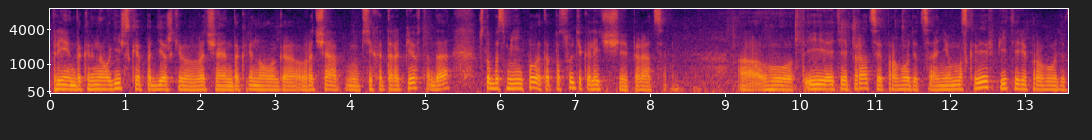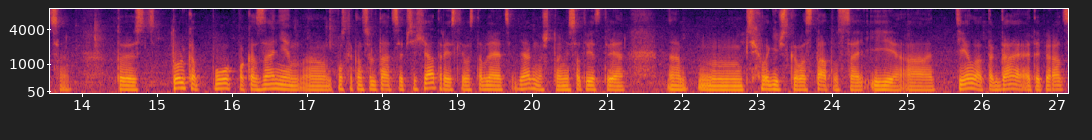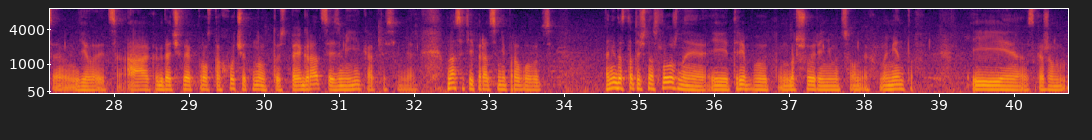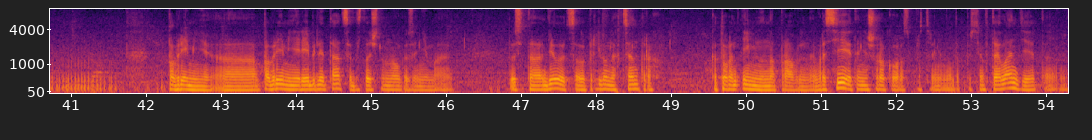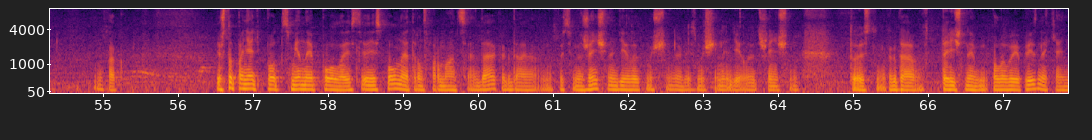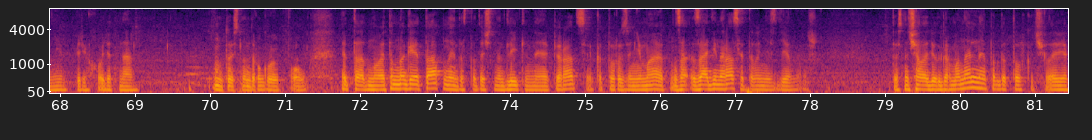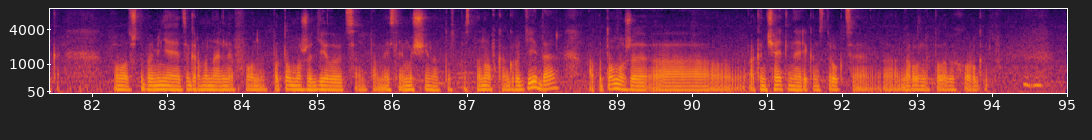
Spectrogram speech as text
при эндокринологической поддержке врача-эндокринолога, врача-психотерапевта, да, чтобы сменить пол, это по сути калечащая операция. А, вот. И эти операции проводятся, они в Москве, в Питере проводятся. То есть только по показаниям э, после консультации психиатра, если выставляется диагноз, что несоответствие э, психологического статуса и а, тела, тогда эта операция делается. А когда человек просто хочет, ну, то есть поиграться, изменить как-то себя, у нас эти операции не проводятся. Они достаточно сложные и требуют большой реанимационных моментов. И, скажем, по времени, э, по времени реабилитации достаточно много занимают. То есть это делается в определенных центрах, которые именно направлены. В России это не широко распространено. Допустим, в Таиланде это ну как, и что понять под сменой пола? Если есть полная трансформация, да, когда, допустим, из женщины делают мужчину или из мужчины делают женщину, то есть когда вторичные половые признаки, они переходят на ну, то есть на другой пол. Это одно. Это многоэтапные, достаточно длительные операции, которые занимают... За, за один раз этого не сделаешь. То есть сначала идет гормональная подготовка человека, вот, чтобы меняется гормональный фон. Потом уже делаются, там, если мужчина, то постановка груди, да, а потом уже э, окончательная реконструкция э, наружных половых органов. Угу.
